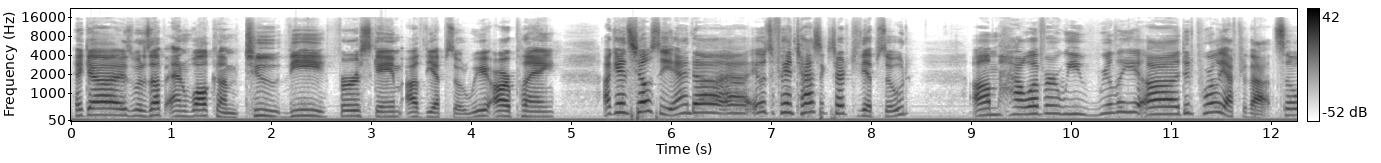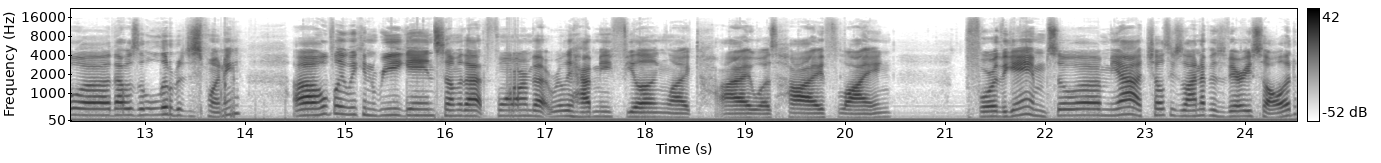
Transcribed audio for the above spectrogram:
Hey guys, what is up, and welcome to the first game of the episode. We are playing against Chelsea, and uh, it was a fantastic start to the episode. Um, however, we really uh, did poorly after that, so uh, that was a little bit disappointing. Uh, hopefully we can regain some of that form that really had me feeling like I was high flying before the game. So um, yeah, Chelsea's lineup is very solid.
